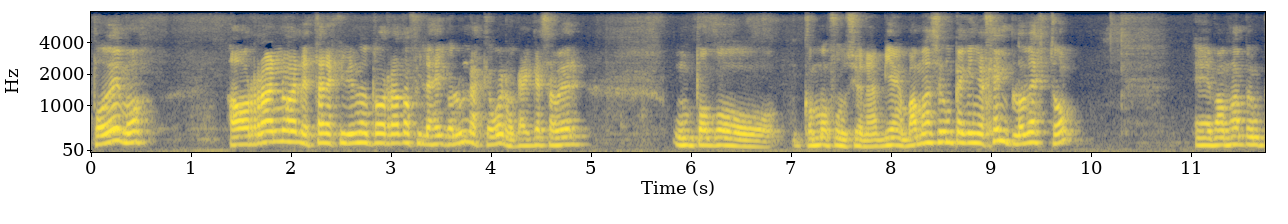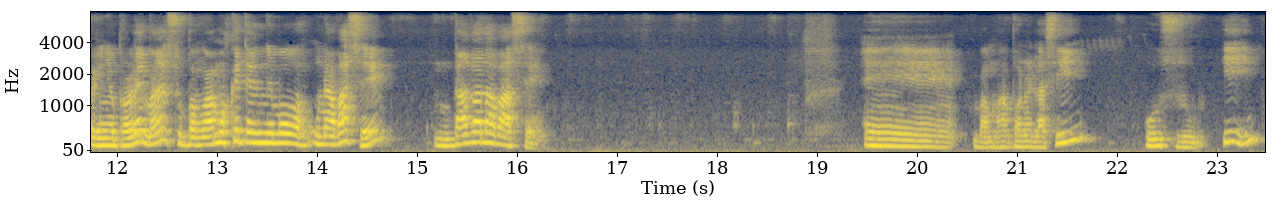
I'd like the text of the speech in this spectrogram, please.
podemos ahorrarnos el estar escribiendo todo el rato filas y columnas, que bueno, que hay que saber un poco cómo funciona. Bien, vamos a hacer un pequeño ejemplo de esto. Eh, vamos a ver un pequeño problema. Supongamos que tenemos una base, dada la base, eh, vamos a ponerla así, U sub i,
